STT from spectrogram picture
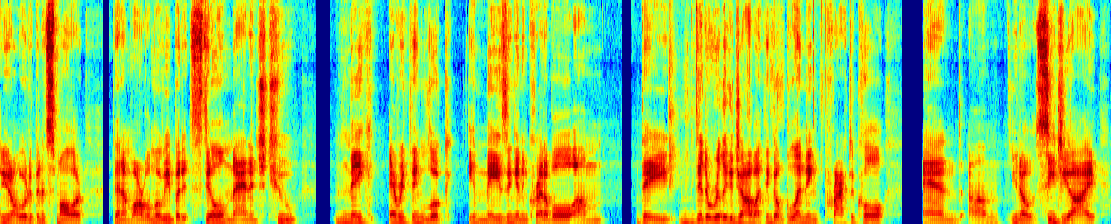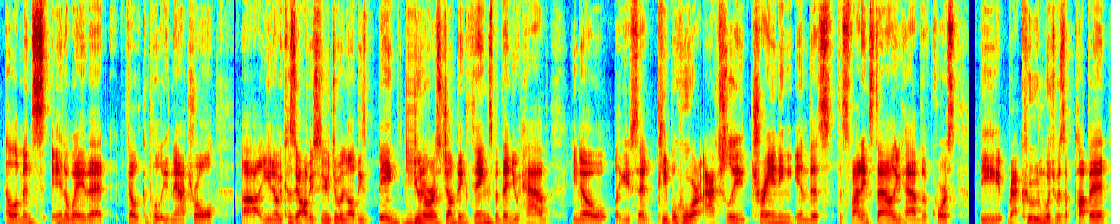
you know it would have been smaller than a Marvel movie, but it still managed to make everything look amazing and incredible. Um, they did a really good job, I think, of blending practical and um, you know CGI elements in a way that felt completely natural. Uh, you know, because obviously you're doing all these big universe jumping things, but then you have, you know, like you said, people who are actually training in this this fighting style. You have, of course, the raccoon, which was a puppet.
